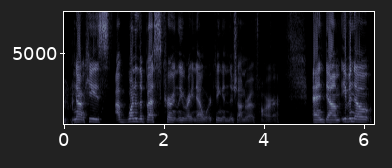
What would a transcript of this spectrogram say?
No, he's uh, one of the best currently right now working in the genre of horror. And um, even though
